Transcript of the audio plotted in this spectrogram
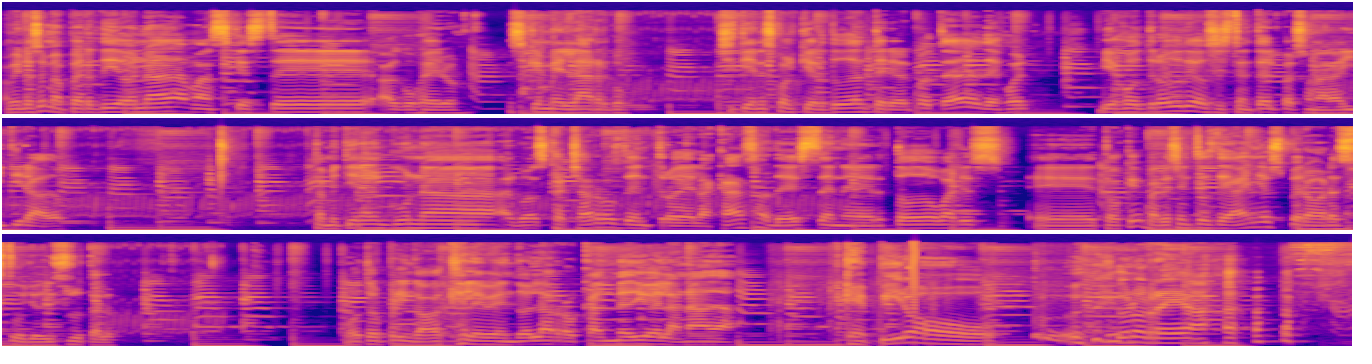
A mí no se me ha perdido nada más que este agujero. Es que me largo. Si tienes cualquier duda anterior, pues te dejo el viejo drone de asistente del personal ahí tirado. También tiene alguna, algunos cacharros dentro de la casa. Debes tener todo varios eh, toques, varios cientos de años, pero ahora es tuyo, disfrútalo. Otro pringado que le vendo la roca en medio de la nada. ¡Qué piro! ¡Qué gonorrea!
